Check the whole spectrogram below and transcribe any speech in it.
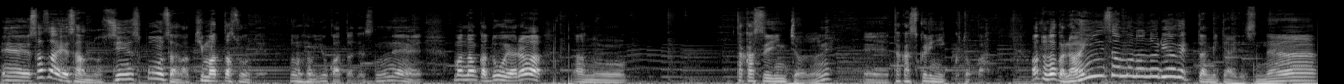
えーサザエさんの新スポンサーが決まったそうで、うん、よかったですね。まあなんかどうやら、あの高須委員長のね、えー高須クリニックとか、あとなんか LINE さんも名乗り上げてたみたいですね。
